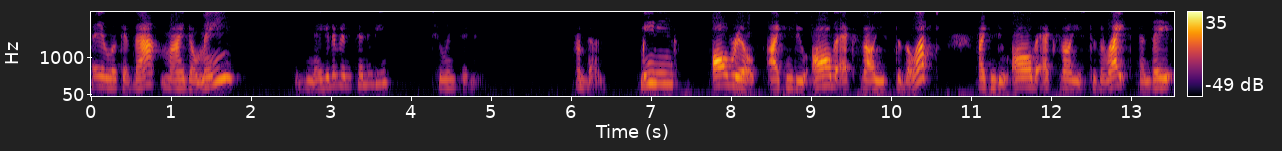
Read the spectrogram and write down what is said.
hey, look at that. My domain is negative infinity to infinity. I'm done. Meaning all reals. I can do all the x values to the left I can do all the x values to the right, and they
